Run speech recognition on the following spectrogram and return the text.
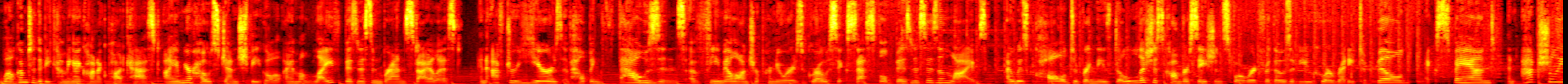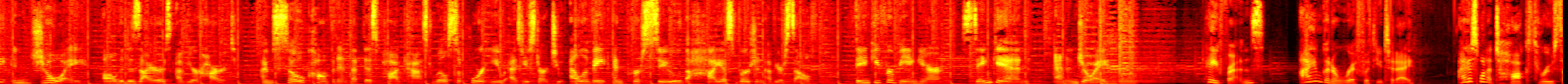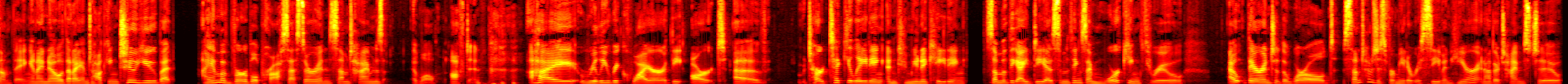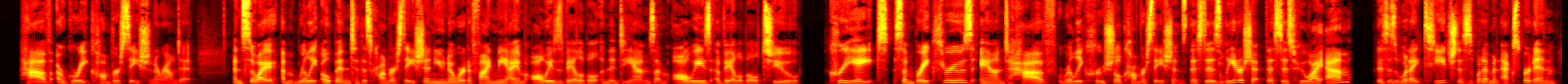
Welcome to the Becoming Iconic podcast. I am your host, Jen Spiegel. I am a life, business, and brand stylist. And after years of helping thousands of female entrepreneurs grow successful businesses and lives, I was called to bring these delicious conversations forward for those of you who are ready to build, expand, and actually enjoy all the desires of your heart. I'm so confident that this podcast will support you as you start to elevate and pursue the highest version of yourself. Thank you for being here. Sink in and enjoy. Hey, friends. I am going to riff with you today. I just want to talk through something. And I know that I am talking to you, but I am a verbal processor. And sometimes, well, often, I really require the art of articulating and communicating some of the ideas, some of the things I'm working through out there into the world, sometimes just for me to receive and hear, and other times to have a great conversation around it. And so I am really open to this conversation. You know where to find me. I am always available in the DMs. I'm always available to create some breakthroughs and to have really crucial conversations. This is leadership. This is who I am. This is what I teach. This is what I'm an expert in.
